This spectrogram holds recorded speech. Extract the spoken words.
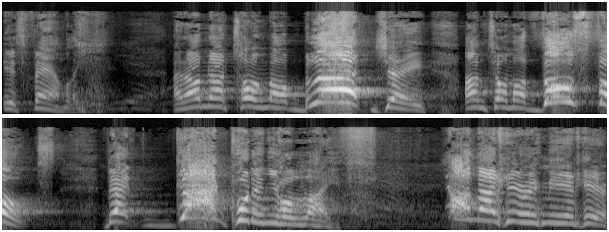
is family. And I'm not talking about blood, Jay. I'm talking about those folks that God put in your life. Y'all not hearing me in here.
